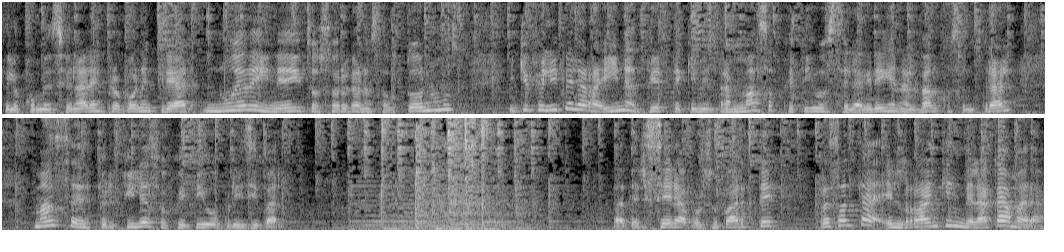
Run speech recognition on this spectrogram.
que los convencionales proponen crear nueve inéditos órganos autónomos y que Felipe Larraín advierte que mientras más objetivos se le agreguen al Banco Central, más se desperfila su objetivo principal. La tercera, por su parte, resalta el ranking de la Cámara,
